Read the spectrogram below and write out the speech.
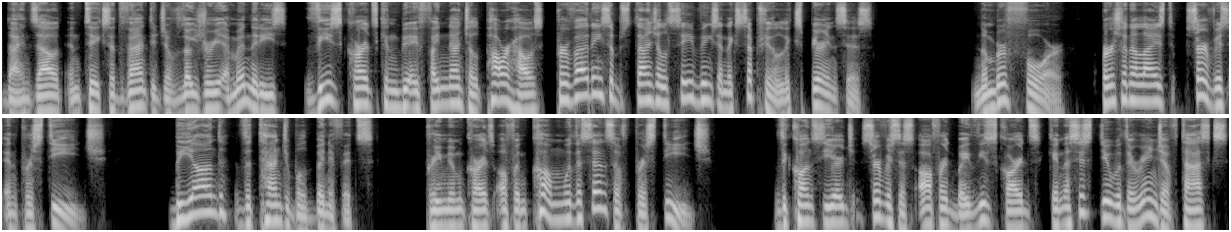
dines out, and takes advantage of luxury amenities, these cards can be a financial powerhouse, providing substantial savings and exceptional experiences. Number 4. Personalized service and prestige. Beyond the tangible benefits, premium cards often come with a sense of prestige. The concierge services offered by these cards can assist you with a range of tasks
